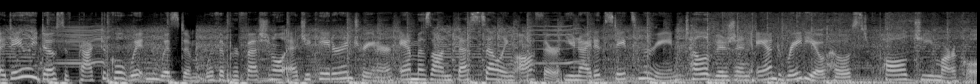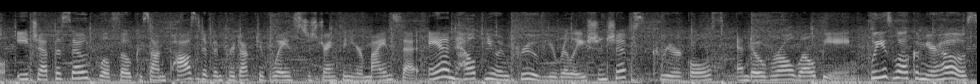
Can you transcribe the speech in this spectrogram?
a daily dose of practical wit and wisdom with a professional educator and trainer, Amazon best-selling author, United States Marine, television and radio host Paul G. Markel. Each episode will focus on positive and productive ways to strengthen your mindset and help you improve your relationships, career goals, and overall well-being. Please welcome your host,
